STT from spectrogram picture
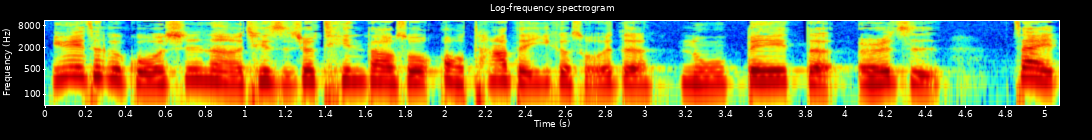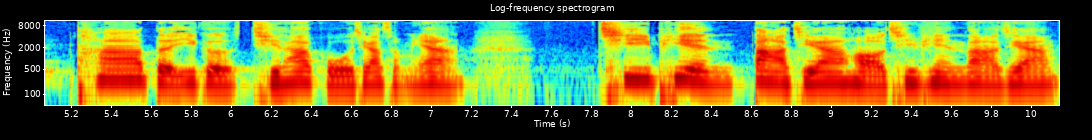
因为这个国师呢，其实就听到说，哦，他的一个所谓的奴婢的儿子。在他的一个其他国家怎么样欺骗大家哈？欺骗大家，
